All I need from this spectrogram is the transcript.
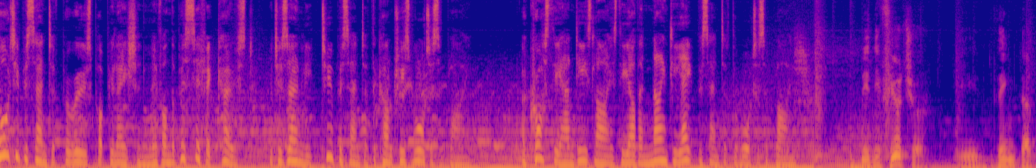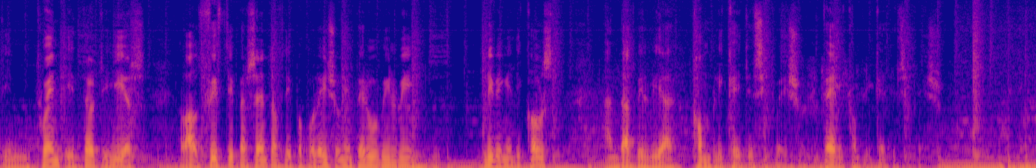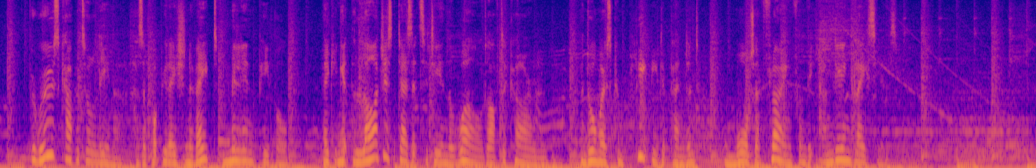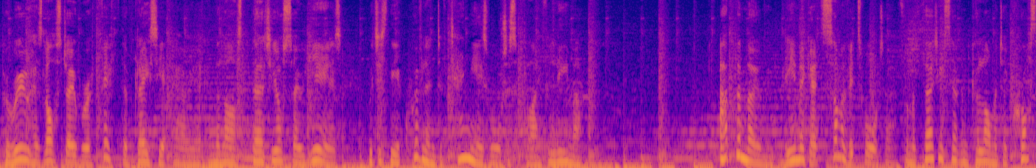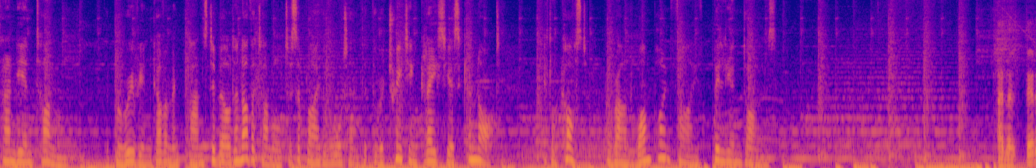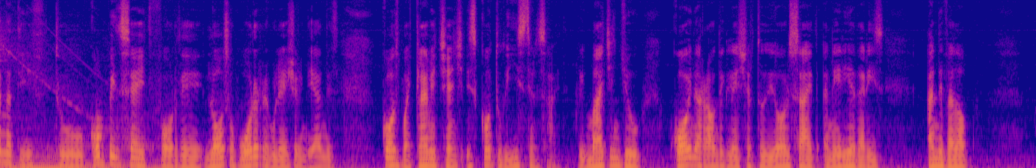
40% of Peru's population live on the Pacific coast, which is only 2% of the country's water supply. Across the Andes lies the other 98% of the water supply. In the future, we think that in 20, 30 years, about 50% of the population in Peru will be living in the coast, and that will be a complicated situation, very complicated situation. Peru's capital, Lima, has a population of 8 million people, making it the largest desert city in the world after Cairo, and almost completely dependent on water flowing from the Andean glaciers. Peru has lost over a fifth of glacier area in the last 30 or so years, which is the equivalent of 10 years' water supply for Lima. At the moment, Lima gets some of its water from a 37 kilometre cross-Andean tunnel. Peruvian government plans to build another tunnel to supply the water that the retreating glaciers cannot. It'll cost around $1.5 billion. An alternative to compensate for the loss of water regulation in the Andes caused by climate change is go to the eastern side. Imagine you going around the glacier to the other side, an area that is undeveloped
